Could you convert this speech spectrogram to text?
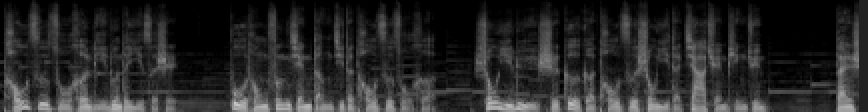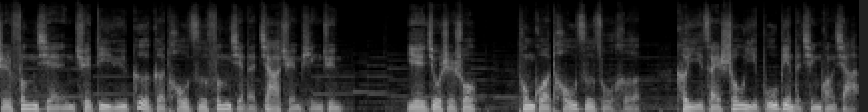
投资组合理论的意思是，不同风险等级的投资组合收益率是各个投资收益的加权平均，但是风险却低于各个投资风险的加权平均。也就是说，通过投资组合，可以在收益不变的情况下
